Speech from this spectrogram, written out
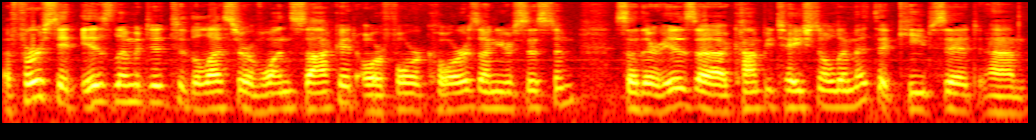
uh, first it is limited to the lesser of one socket or four cores on your system. So there is a computational limit that keeps it um,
